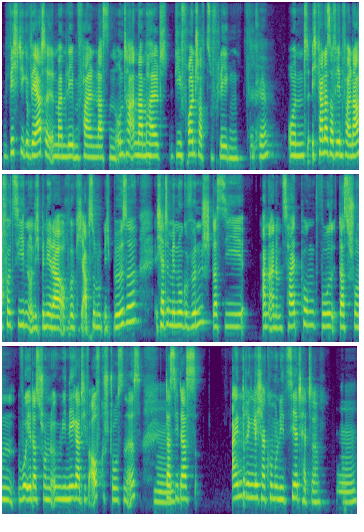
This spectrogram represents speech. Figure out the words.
wichtige Werte in meinem Leben fallen lassen, unter anderem halt die Freundschaft zu pflegen. Okay. Und ich kann das auf jeden Fall nachvollziehen und ich bin ihr da auch wirklich absolut nicht böse. Ich hätte mir nur gewünscht, dass sie an einem Zeitpunkt, wo das schon, wo ihr das schon irgendwie negativ aufgestoßen ist, mhm. dass sie das eindringlicher kommuniziert hätte. Mhm.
